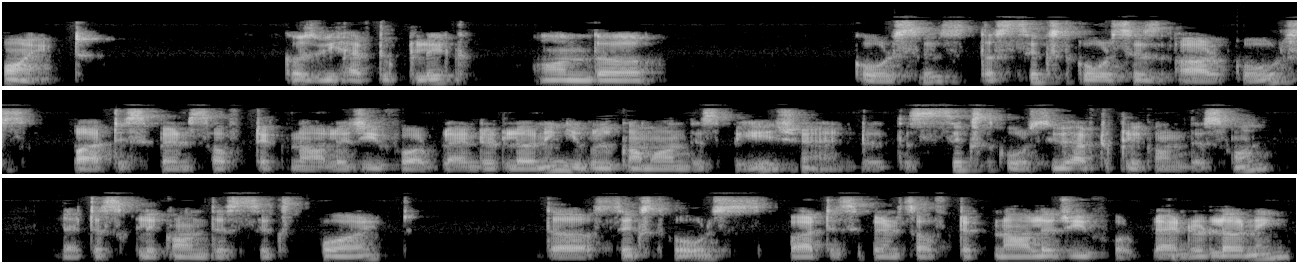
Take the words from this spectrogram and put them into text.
point because we have to click on the courses. The sixth courses are course participants of technology for blended learning. You will come on this page and the sixth course you have to click on this one let us click on this sixth point. The sixth course participants of technology for blended learning.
